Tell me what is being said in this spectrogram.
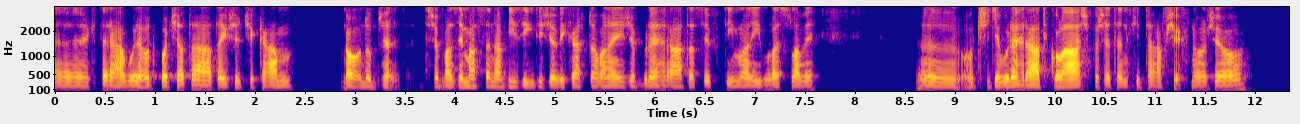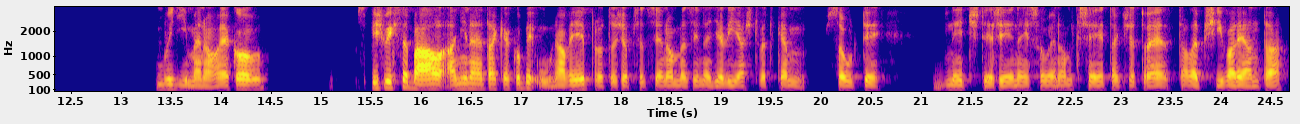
eh, která bude odpočatá, takže čekám, no dobře, třeba Zima se nabízí, když je vykartovaný, že bude hrát asi v tým Mladý Boleslavy. Eh, určitě bude hrát kolář, protože ten chytá všechno, že jo. Uvidíme, no, jako spíš bych se bál ani ne tak jakoby únavy, protože přeci jenom mezi nedělí a čtvrtkem jsou ty dny čtyři, nejsou jenom tři, takže to je ta lepší varianta.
